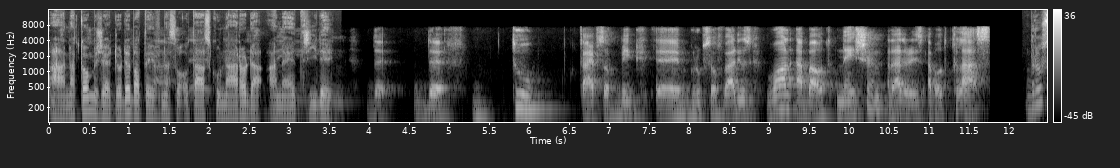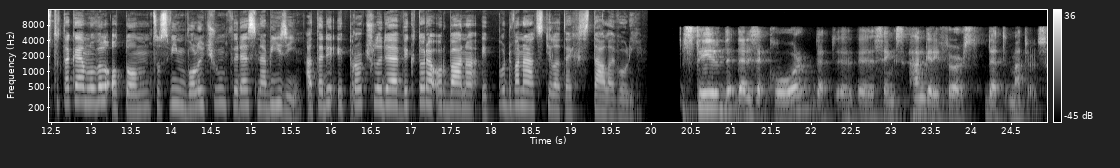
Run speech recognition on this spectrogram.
a na tom, že do debaty vnesl otázku národa a ne třídy. The, the two types of big uh, groups of values, one about nation, another is about class. Brust také mluvil o tom, co svým voličům Fides nabízí, a tedy i proč lidé Viktora Orbána i po 12 letech stále volí. Still, there is a core that uh, uh, thinks Hungary first, that matters.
